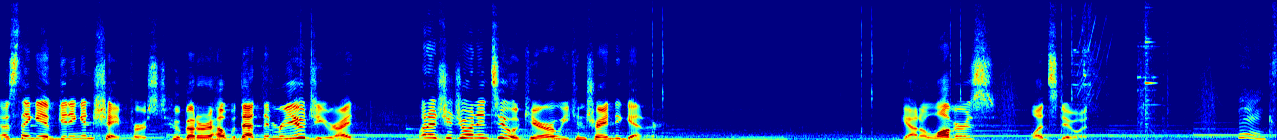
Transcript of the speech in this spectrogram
I was thinking of getting in shape first. Who better to help with that than Ryuji, right? Why don't you join in too, Akira? We can train together. We got a lovers. Let's do it. thanks.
